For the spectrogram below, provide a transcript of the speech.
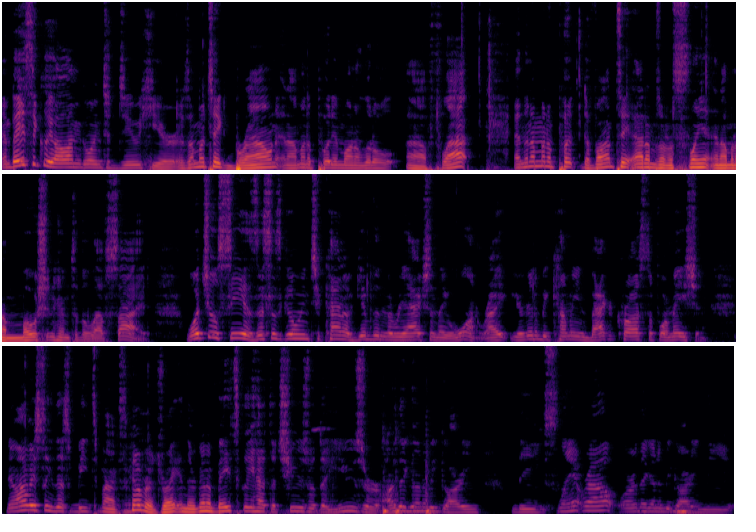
And basically, all I'm going to do here is I'm going to take Brown and I'm going to put him on a little uh, flat, and then I'm going to put Davante Adams on a slant, and I'm going to motion him to the left side what you'll see is this is going to kind of give them the reaction they want, right? You're going to be coming back across the formation. Now, obviously, this beats max coverage, right? And they're going to basically have to choose with the user. Are they going to be guarding the slant route, or are they going to be guarding the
